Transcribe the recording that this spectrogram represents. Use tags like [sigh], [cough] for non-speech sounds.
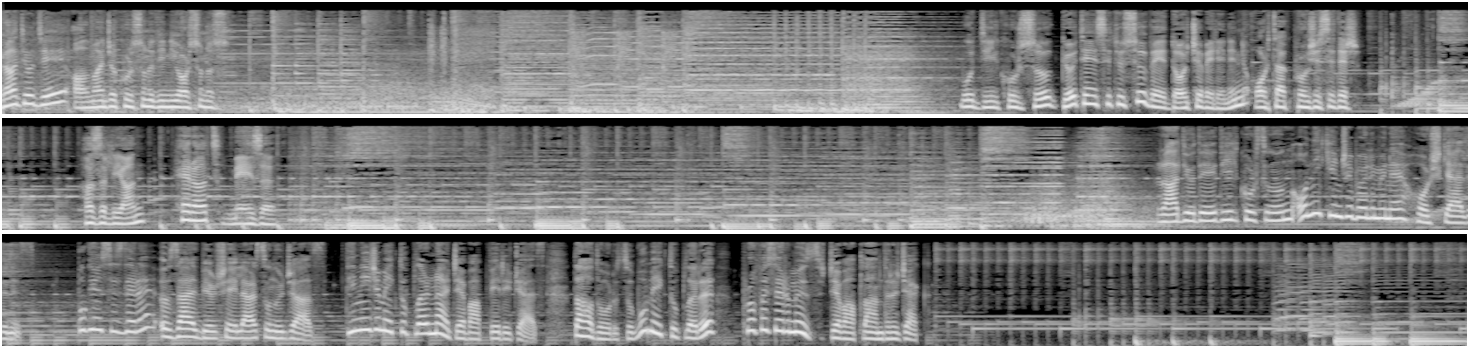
Radyo D Almanca kursunu dinliyorsunuz. Bu dil kursu Goethe Enstitüsü ve Deutsche Welle'nin ortak projesidir. Hazırlayan Herat Meze Radyo D Dil Kursu'nun 12. bölümüne hoş geldiniz. Bugün sizlere özel bir şeyler sunacağız. Dinleyici mektuplarına cevap vereceğiz. Daha doğrusu bu mektupları profesörümüz cevaplandıracak.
